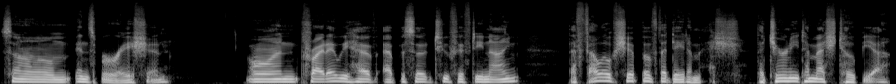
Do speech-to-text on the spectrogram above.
some inspiration. On Friday, we have episode 259 The Fellowship of the Data Mesh, The Journey to Meshtopia,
